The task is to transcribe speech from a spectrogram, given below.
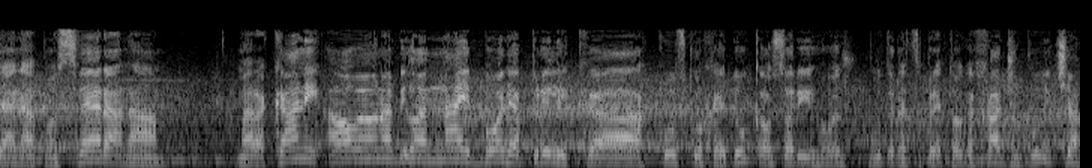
Sjajna atmosfera na Marakani, a ovo je ona bila najbolja prilika Kulskog Hajduka, u stvari ovaj udarac pre toga Hadži Bulića.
